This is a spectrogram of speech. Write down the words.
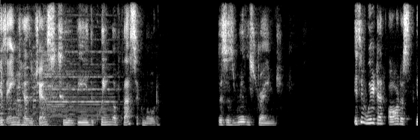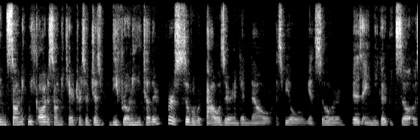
Because Amy has a chance to be the queen of classic mode. This is really strange. Is it weird that all the in Sonic Week all the Sonic characters are just dethroning each other? First Silver with Bowser, and then now Espio against Silver. Is Amy gonna beat Sil- uh,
